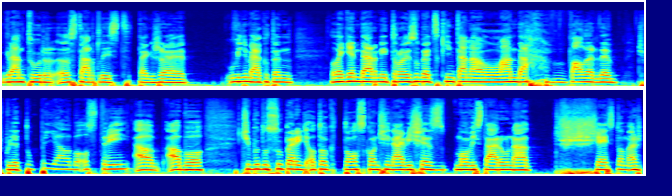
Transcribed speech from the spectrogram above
Grand Tour e, start list, takže uvidíme ako ten legendárny trojzubec Quintana Landa Valverde či bude tupý alebo ostrý alebo či budú superiť o to, kto skončí najvyššie z Movistaru na 6. až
